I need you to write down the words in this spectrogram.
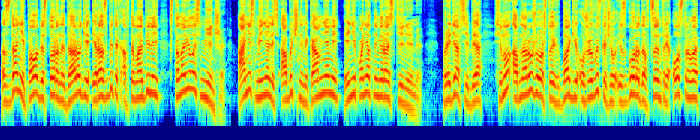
Зданий по обе стороны дороги и разбитых автомобилей становилось меньше. Они сменялись обычными камнями и непонятными растениями. Придя в себя, Синон обнаружила, что их багги уже выскочил из города в центре острова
